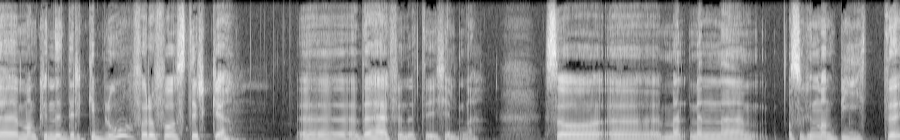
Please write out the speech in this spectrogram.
uh, man kunne drikke blod for å få styrke. Uh, det har jeg funnet i kildene. Så, eh, men men eh, også kunne man bite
